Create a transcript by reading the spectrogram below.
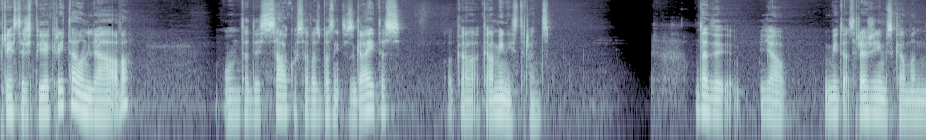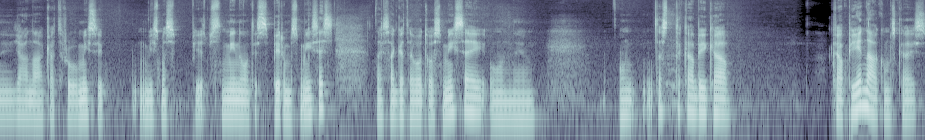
priesteris piekrita un ļāva. Un tad es sāku savas baznīcas gaitas kā, kā ministrants. Un tad jā, bija tāds režīms, ka man jānāk katru misiju vismaz 15 minūtes pirms mises, lai sagatavotos misei. Un, un tas bija kā, kā pienākums, ka es,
